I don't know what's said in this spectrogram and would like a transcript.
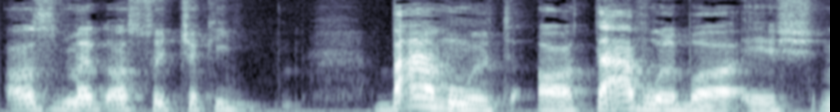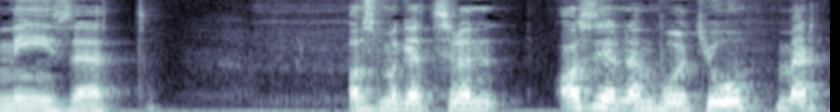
az meg az, hogy csak így bámult a távolba és nézett, az meg egyszerűen azért nem volt jó, mert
